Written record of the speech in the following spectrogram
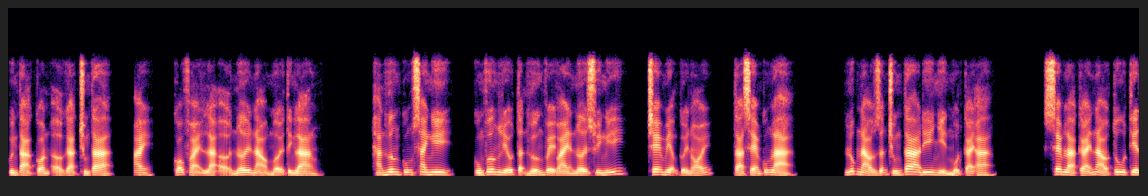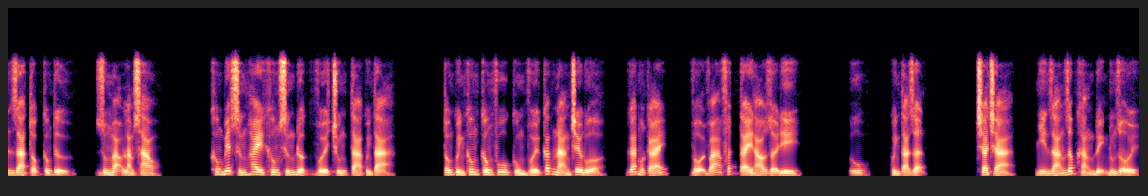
Quỳnh tả còn ở gạt chúng ta, ai, có phải là ở nơi nào mời tình lang? Hàn hương cũng sai nghi, cùng phương liếu tận hướng về vai nơi suy nghĩ che miệng cười nói, ta xem cũng là. Lúc nào dẫn chúng ta đi nhìn một cái a? Xem là cái nào tu tiên gia tộc công tử, dung mạo làm sao? Không biết xứng hay không xứng được với chúng ta quỳnh tả. Tống quỳnh không công phu cùng với các nàng chơi bừa gắt một cái, vội vã phất tay háo rời đi. U, quỳnh tả giận. Cha cha, nhìn dáng dấp khẳng định đúng rồi.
